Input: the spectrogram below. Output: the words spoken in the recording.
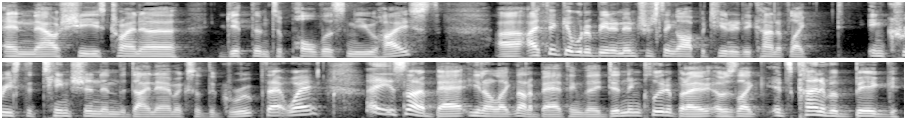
and now she's trying to get them to pull this new heist. Uh, I think it would have been an interesting opportunity to kind of like increase the tension in the dynamics of the group that way. It's not a bad, you know, like not a bad thing that they didn't include it, but I, I was like, it's kind of a big,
